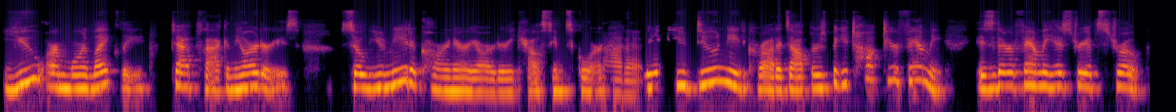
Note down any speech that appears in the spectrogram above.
you are more likely to have plaque in the arteries. So you need a coronary artery calcium score. Got it. You do need carotid Dopplers, but you talk to your family. Is there a family history of stroke?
